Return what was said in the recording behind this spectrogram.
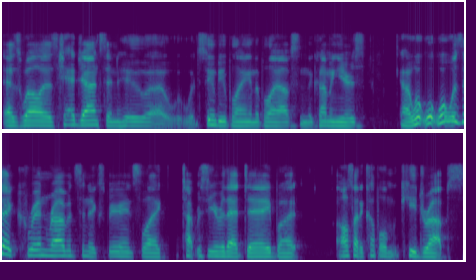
as well as Chad Johnson, who uh, would soon be playing in the playoffs in the coming years. Uh, what, what, what was that Koren Robinson experience like? Top receiver that day, but also had a couple key drops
